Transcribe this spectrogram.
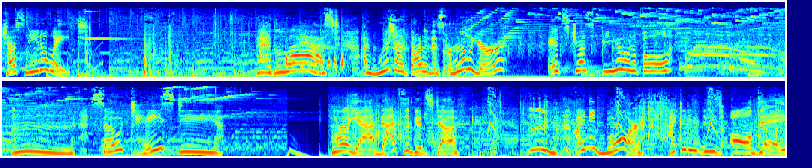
just need to wait. At last! I wish I had thought of this earlier. It's just beautiful. Mmm, so tasty. Oh yeah, that's the good stuff. Mmm, I need more. I could eat these all day.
